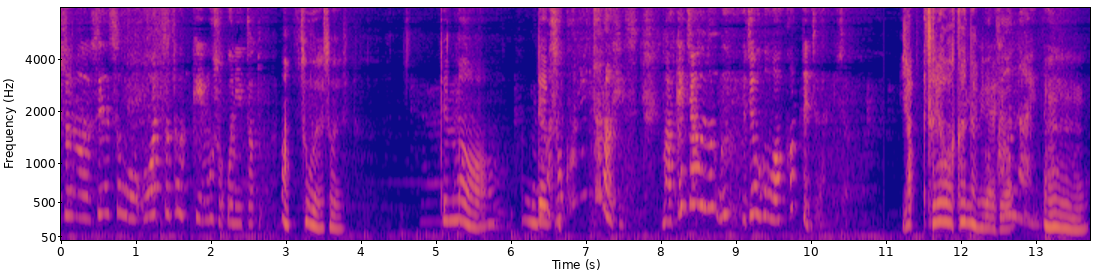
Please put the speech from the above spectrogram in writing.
すか。でその戦争終わった時もそこにいたと？あそうですそうです。でまあででもそこにいたら負けちゃう情報分かってんじゃない？いやそれは分かんないみたいですよ。んないんだ、うん。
